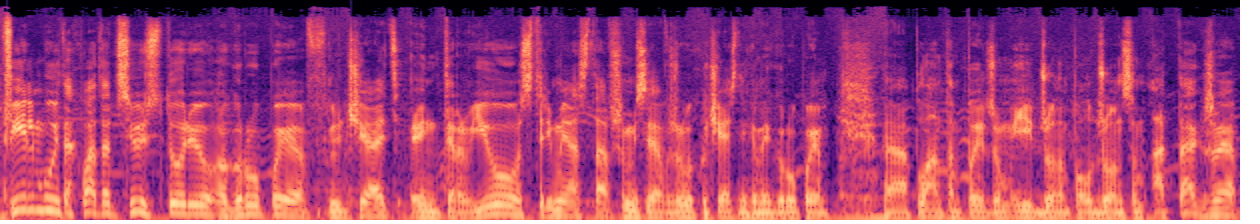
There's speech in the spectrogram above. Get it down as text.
Фильм будет охватывать всю историю группы, включать интервью с тремя оставшимися в живых участниками группы э, Плантом Пейджем и Джоном Пол Джонсом, а также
